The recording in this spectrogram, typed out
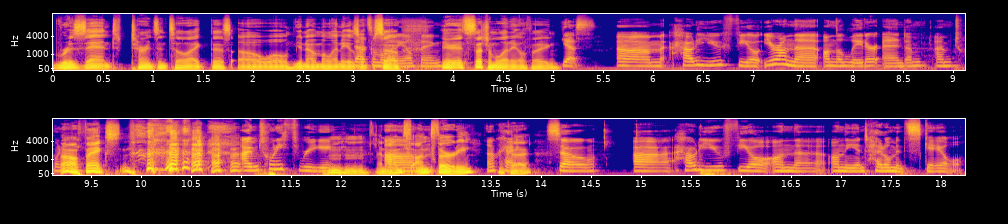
resent turns into like this. Oh well, you know, millennials. That's like, a so- millennial thing. It's such a millennial thing. Yes. Um, how do you feel? You're on the on the later end. I'm I'm 20. Oh, thanks. I'm 23. Mhm. And I'm I'm 30. Um, Okay. So, uh, how do you feel on the on the entitlement scale?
